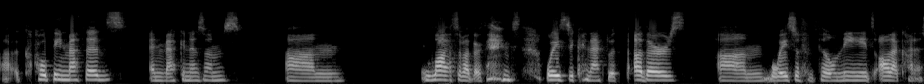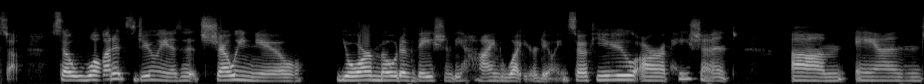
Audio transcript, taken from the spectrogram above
uh, coping methods and mechanisms, um, lots of other things, ways to connect with others, um, ways to fulfill needs, all that kind of stuff. So what it's doing is it's showing you your motivation behind what you're doing. So if you are a patient um, and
